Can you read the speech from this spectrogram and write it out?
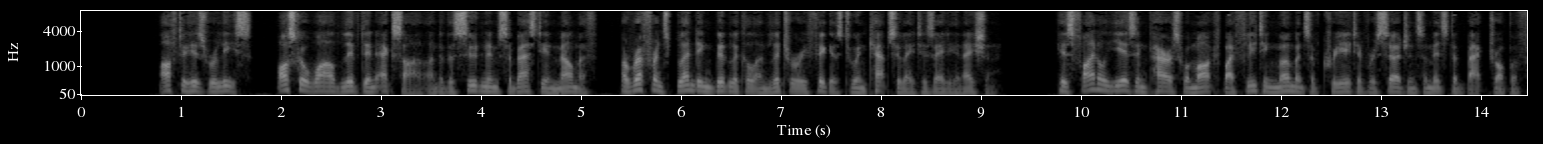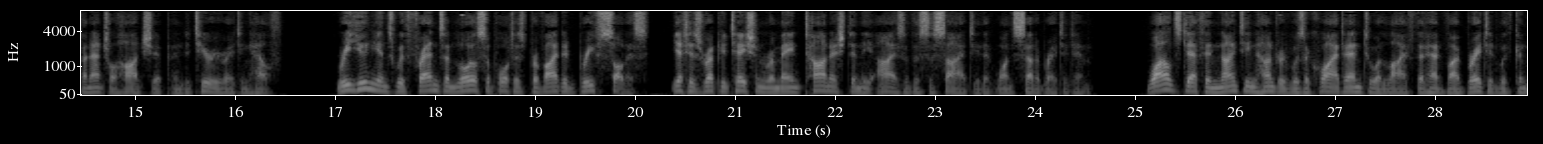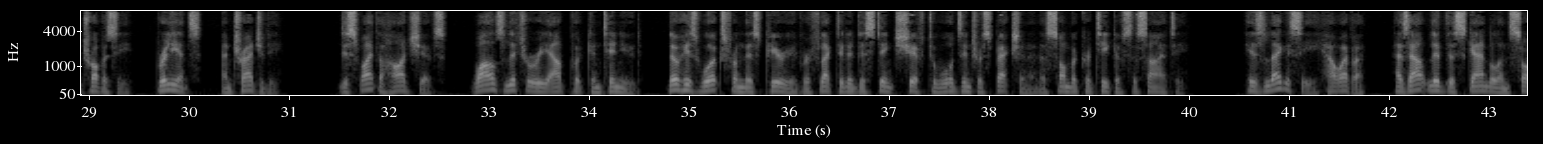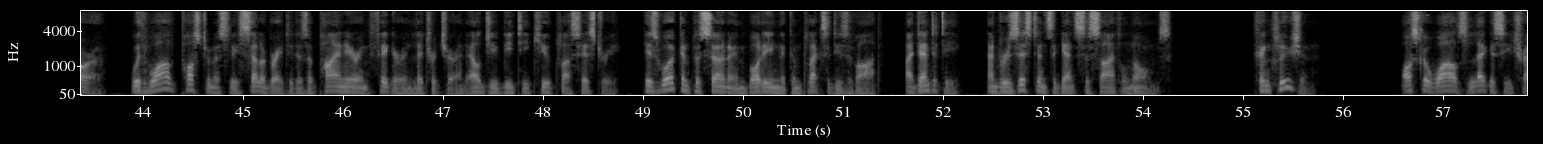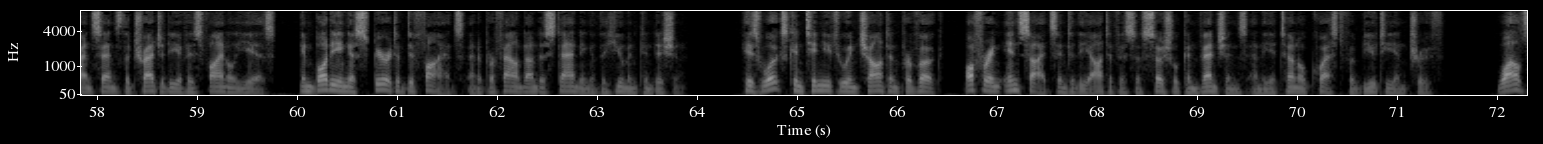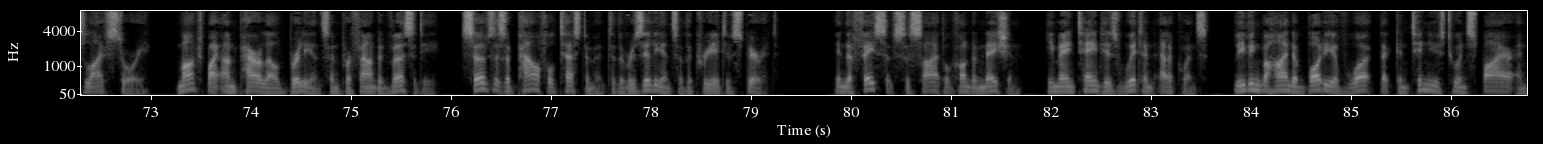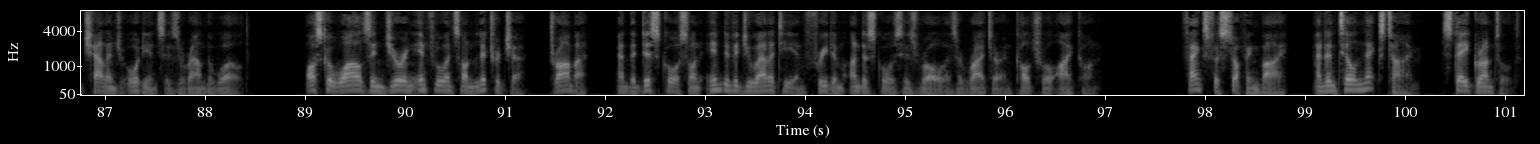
After his release, Oscar Wilde lived in exile under the pseudonym Sebastian Melmoth, a reference blending biblical and literary figures to encapsulate his alienation. His final years in Paris were marked by fleeting moments of creative resurgence amidst a backdrop of financial hardship and deteriorating health. Reunions with friends and loyal supporters provided brief solace, yet his reputation remained tarnished in the eyes of the society that once celebrated him. Wilde's death in 1900 was a quiet end to a life that had vibrated with controversy, brilliance, and tragedy. Despite the hardships, Wilde's literary output continued, though his works from this period reflected a distinct shift towards introspection and a somber critique of society. His legacy, however, has outlived the scandal and sorrow, with Wilde posthumously celebrated as a pioneering figure in literature and LGBTQ history, his work and persona embodying the complexities of art, identity, and resistance against societal norms. Conclusion Oscar Wilde's legacy transcends the tragedy of his final years, embodying a spirit of defiance and a profound understanding of the human condition. His works continue to enchant and provoke, offering insights into the artifice of social conventions and the eternal quest for beauty and truth. Wilde's life story, marked by unparalleled brilliance and profound adversity, serves as a powerful testament to the resilience of the creative spirit. In the face of societal condemnation, he maintained his wit and eloquence, leaving behind a body of work that continues to inspire and challenge audiences around the world. Oscar Wilde's enduring influence on literature, drama, and the discourse on individuality and freedom underscores his role as a writer and cultural icon. Thanks for stopping by, and until next time, stay gruntled.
